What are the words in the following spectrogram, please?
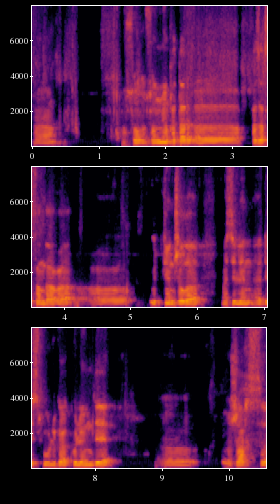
Сон- сонымен қатар э, қазақстандағы э, өткен жылы мәселен республика көлемінде э, жақсы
